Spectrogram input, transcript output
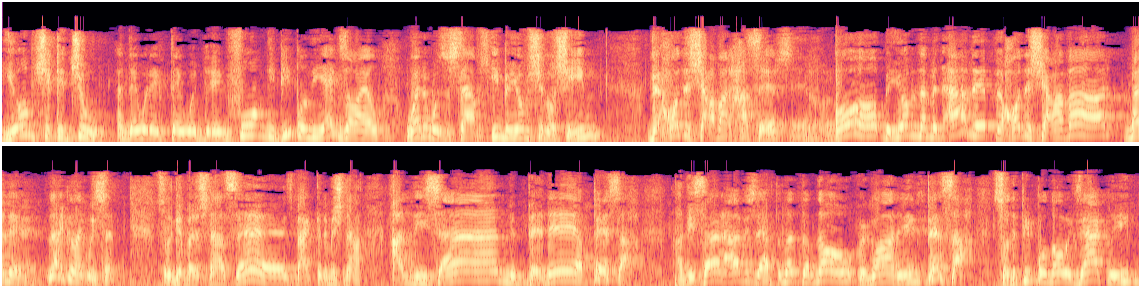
yom shekichu, and they would they would inform the people in the exile when it was established. Im beyom shiloshim v'chodesh she'avar haser, or beyom lamed alef v'chodesh she'avar maleh. Exactly like we said. So the Gemara Mishnah says back to the Mishnah al nisan mipenei pesach. Al nisan obviously have to let them know regarding Pesach, so the people know exactly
